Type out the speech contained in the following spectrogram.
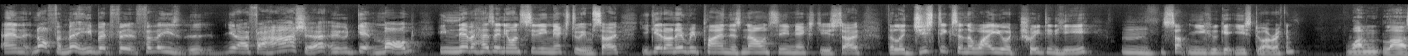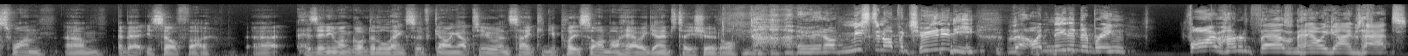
and not for me, but for, for these, you know, for Harsha, who would get mobbed, he never has anyone sitting next to him. So you get on every plane, there's no one sitting next to you. So the logistics and the way you are treated here, mm, something you could get used to, I reckon. One last one um, about yourself, though. Uh, has anyone gone to the lengths of going up to you and say, "Could you please sign my Howie Games T-shirt?" Or no, and I've missed an opportunity that I needed to bring 500,000 Howie Games hats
